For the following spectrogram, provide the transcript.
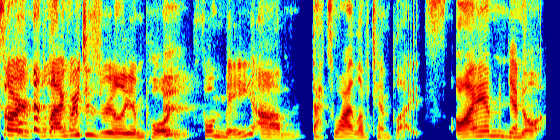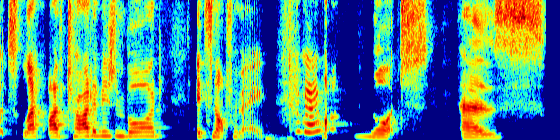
So language is really important for me. Um, that's why I love templates. I am yep. not like I've tried a vision board. It's not for me. Okay. I'm not as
